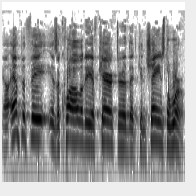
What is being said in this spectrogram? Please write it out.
Now, empathy is a quality of character that can change the world.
